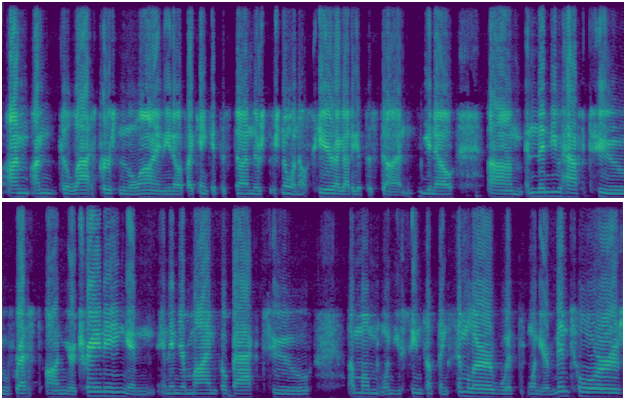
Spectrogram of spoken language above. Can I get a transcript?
I'm I'm the last person in the line. You know, if I can't get this done, there's there's no one else here. I got to get this done. You know, um, and then you have to rest on your training and and in your mind go back to a moment when you've seen something similar with one of your mentors,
